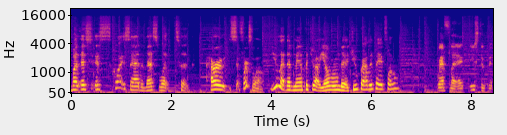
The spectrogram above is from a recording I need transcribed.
but it's it's quite sad that that's what took her. First of all, you let that man put you out your room that you probably paid for. Red flag. You stupid.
